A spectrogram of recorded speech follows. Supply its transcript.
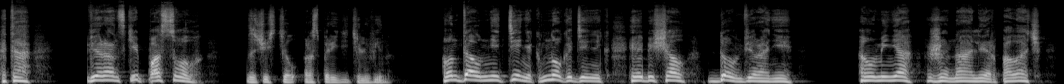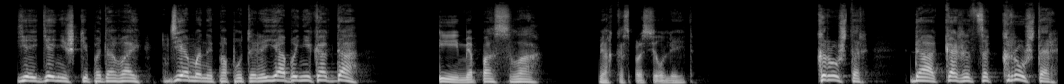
«Это веранский посол», — зачастил распорядитель вин. Он дал мне денег, много денег, и обещал дом в Верании. А у меня жена Лер Палач. Ей денежки подавай. Демоны попутали, я бы никогда...» «Имя посла?» — мягко спросил Лейт. «Круштер. Да, кажется, Круштер».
